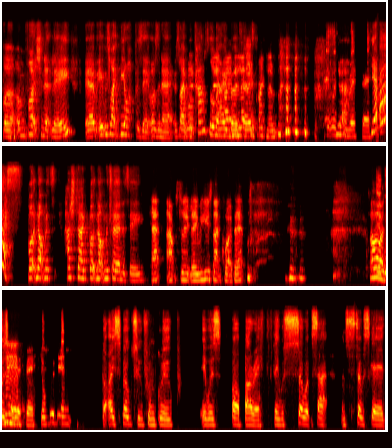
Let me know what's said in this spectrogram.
But unfortunately, um, it was like the opposite, wasn't it? It was like, we'll cancel the home birth. Unless you're pregnant. it was yeah. horrific. Yes but not mat- hashtag but not maternity. Yeah, absolutely. We use that quite a bit. oh, it was dear. horrific. The women that I spoke to from group, it was barbaric. They were so upset and so scared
